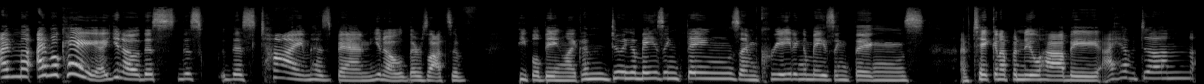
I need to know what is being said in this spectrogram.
I'm uh, I'm okay. You know, this this this time has been, you know, there's lots of people being like I'm doing amazing things, I'm creating amazing things. I've taken up a new hobby. I have done uh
